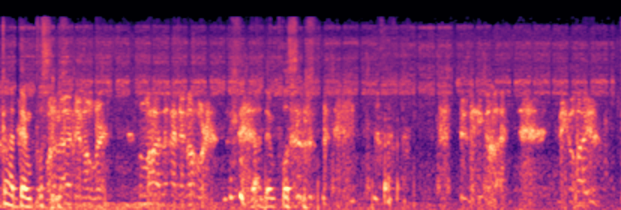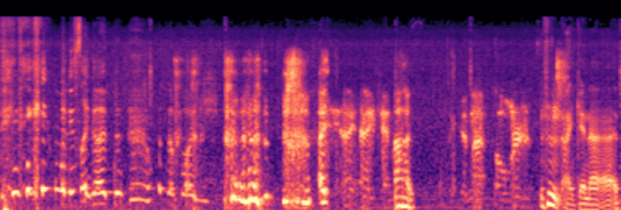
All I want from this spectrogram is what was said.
Goddamn pussy. Wala ka din over. Wala ka din over. Goddamn pussy. Agad. What the fudge? Ay, I, I can. ah, You're not over. I cannot.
